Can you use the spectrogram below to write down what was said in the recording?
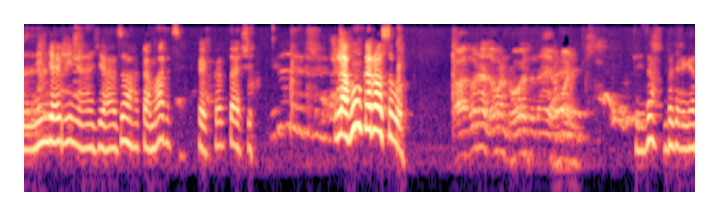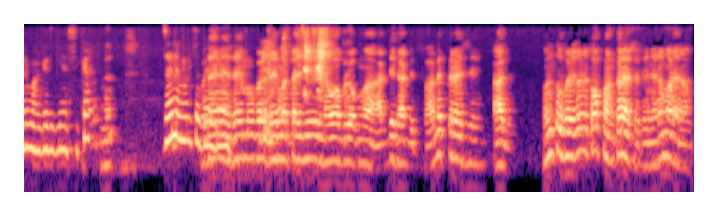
અને નીંદાવીને આજે આ જો હાટા મારે છે. પેક કરતા છે. એટલે શું કરો છો? જો બધા ઘરમાં ગળી ગયા છે કા? જને મને તો બધાને જય મોગલ જય માતાજી. નવા બ્લોગમાં હાર્દિક હાર્દિક સ્વાગત કરે છે. આજ હંતુભાઈ જો તોફાન કરે છે તેને રમાડે રામ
